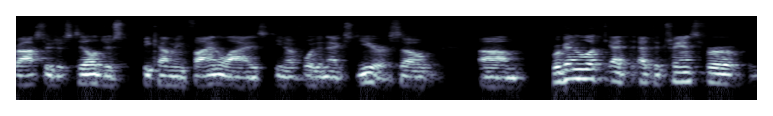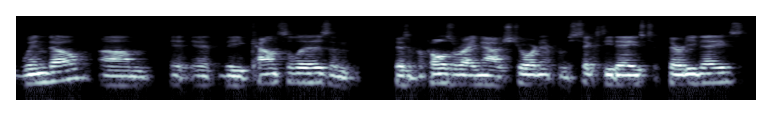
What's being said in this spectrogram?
rosters are still just becoming finalized, you know, for the next year. So um, we're going to look at at the transfer window. Um, it, it, the council is, and there's a proposal right now to shorten it from 60 days to 30 days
